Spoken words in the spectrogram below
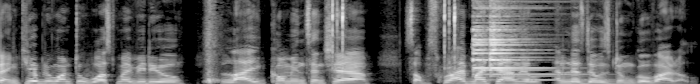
Thank you everyone to watch my video. Like, comments and share. Subscribe my channel and let's the wisdom go viral.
